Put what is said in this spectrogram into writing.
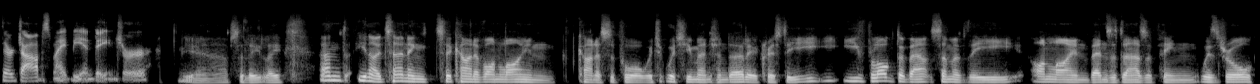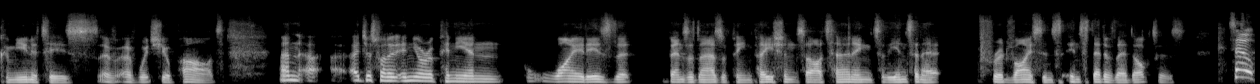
their jobs might be in danger. Yeah, absolutely. And you know, turning to kind of online kind of support, which which you mentioned earlier, Christy, you, have blogged about some of the online benzodiazepine withdrawal communities of, of which you're part. And I just wanted, in your opinion, why it is that benzodiazepine patients are turning to the internet for advice in, instead of their doctors. So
